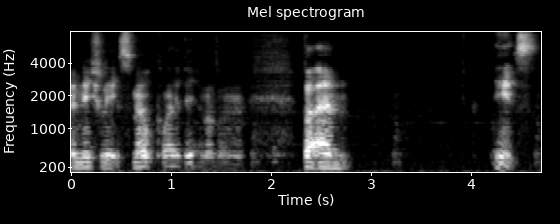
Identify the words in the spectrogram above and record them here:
initially it smelt quite a bit, and I was like, but um, it's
